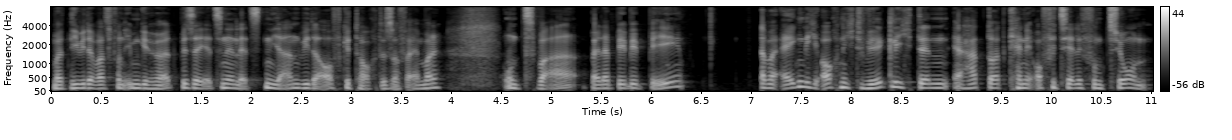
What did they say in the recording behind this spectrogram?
Man hat nie wieder was von ihm gehört, bis er jetzt in den letzten Jahren wieder aufgetaucht ist auf einmal. Und zwar bei der BBB, aber eigentlich auch nicht wirklich, denn er hat dort keine offizielle Funktion.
